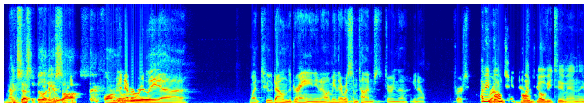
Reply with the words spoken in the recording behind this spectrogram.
not Accessibility of never songs, same formula. they never really uh went too down the drain you know i mean there was some times during the you know first I mean, Bon, bon Jovi too, man. They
